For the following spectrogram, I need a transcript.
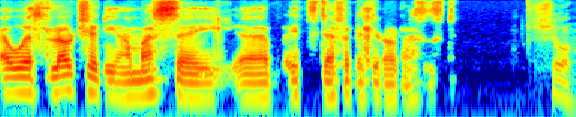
with load shedding. I must say, uh, it's definitely not assisting. Sure.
